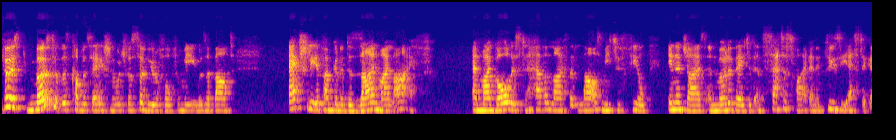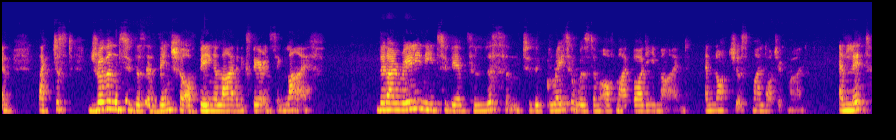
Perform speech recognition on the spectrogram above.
first most of this conversation, which was so beautiful for me, was about actually if I'm going to design my life, and my goal is to have a life that allows me to feel energized and motivated and satisfied and enthusiastic and like just driven to this adventure of being alive and experiencing life, then I really need to be able to listen to the greater wisdom of my body mind and not just my logic mind and let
